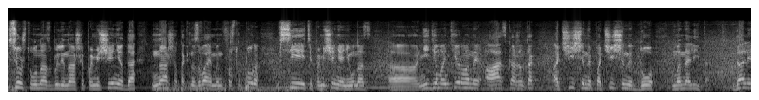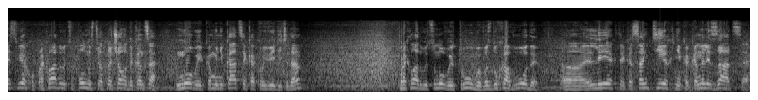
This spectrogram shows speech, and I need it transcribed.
все, что у нас были наши помещения, да, наша так называемая инфраструктура, все эти помещения, они у нас э, не демонтированы, а, скажем так, очищены, почищены до монолита. Далее сверху прокладываются полностью от начала до конца новые коммуникации, как вы видите, да, прокладываются новые трубы, воздуховоды, электрика, сантехника, канализация.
